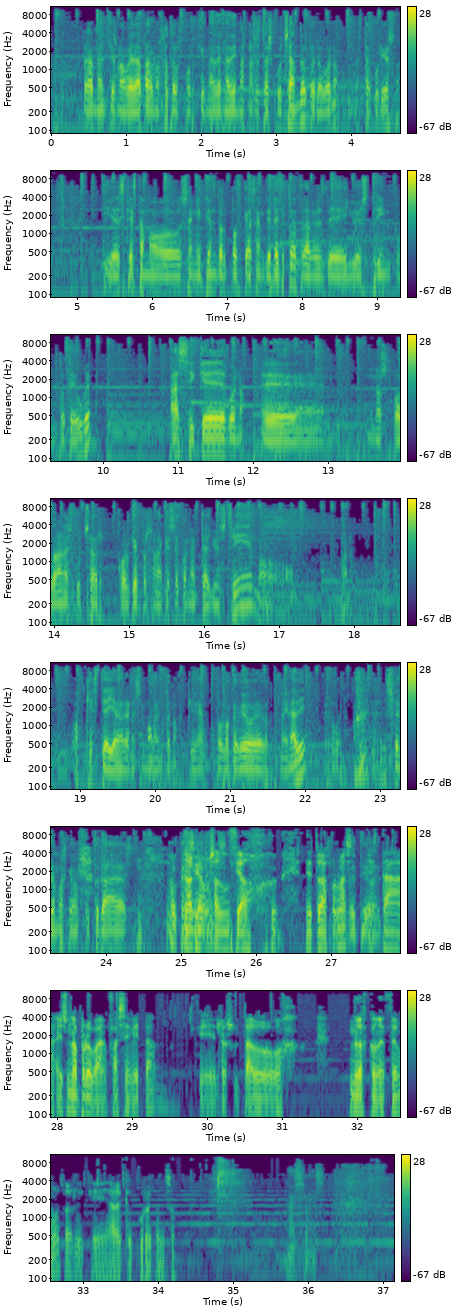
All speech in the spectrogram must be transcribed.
realmente es novedad para nosotros porque nadie, nadie más nos está escuchando, pero bueno, está curioso. Y es que estamos emitiendo el podcast en directo a través de ustream.tv. Así que bueno, eh, nos podrán escuchar cualquier persona que se conecte a Ustream o bueno, o que esté ahí ahora en ese momento, ¿no? Que por lo que veo eh, no hay nadie, pero bueno, esperemos que en futuras ocasiones... No habíamos anunciado. De todas formas, está, es una prueba en fase beta, que el resultado no los conocemos, así que a ver qué ocurre con eso. Eso es.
